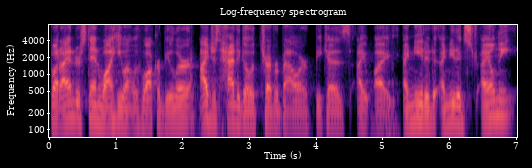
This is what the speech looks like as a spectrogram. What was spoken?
but I understand why he went with Walker Buehler. I just had to go with Trevor Bauer because I I, I needed I needed I only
